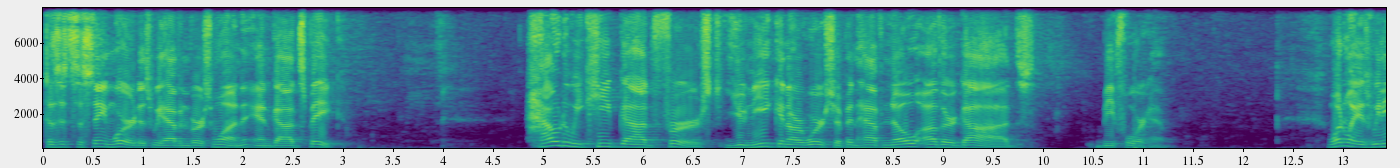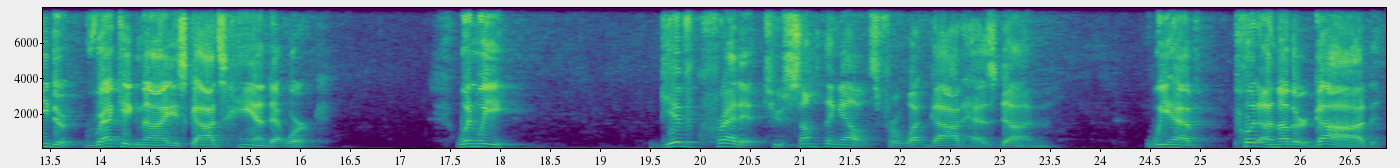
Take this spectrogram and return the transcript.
Because it's the same word as we have in verse 1 and God spake. how do we keep God first, unique in our worship, and have no other gods before Him? One way is we need to recognize God's hand at work. When we give credit to something else for what God has done, we have put another God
